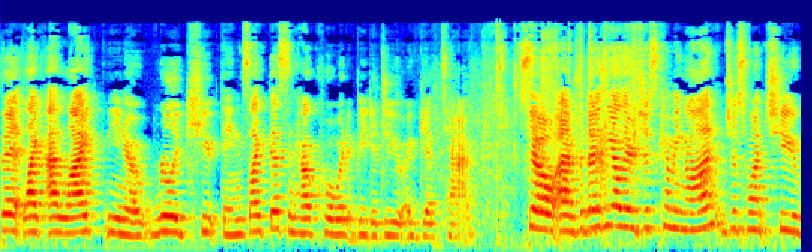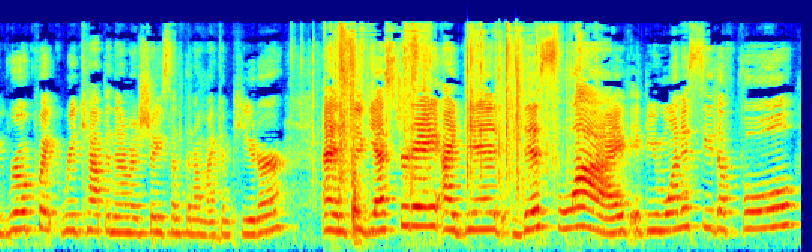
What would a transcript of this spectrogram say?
but like I like, you know, really cute things like this and how cool would it be to do a gift tag. So um, for those of y'all that are just coming on, just want to real quick recap and then I'm gonna show you something on my computer. And so yesterday I did this live. If you wanna see the full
